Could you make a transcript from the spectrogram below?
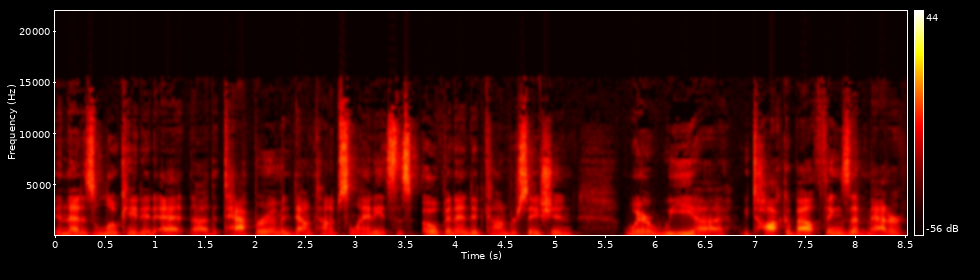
and that is located at uh, the Tap Room in downtown Ypsilanti. It's this open-ended conversation where we uh, we talk about things that matter,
